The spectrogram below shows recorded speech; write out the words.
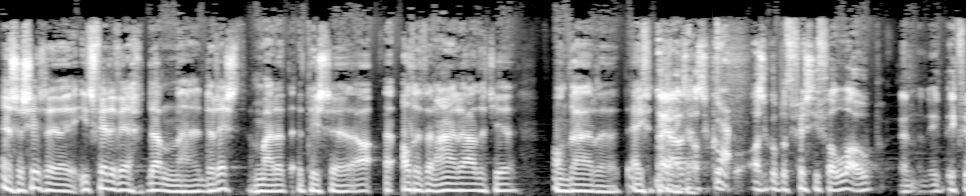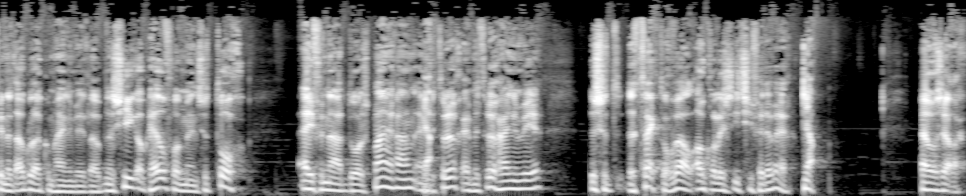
En ze zitten iets verder weg dan eh, de rest. Maar het, het is eh, al- altijd een aanradertje om daar eh, even te Nou ja, als, kijken. als, ik op, als ik op het festival loop, en ik, ik vind het ook leuk om heen en weer te lopen... dan zie ik ook heel veel mensen toch even naar het Dorpsplein gaan... en Ja. weer terug en weer terug heen en weer. Dus het, dat trekt toch wel, ook al is het ietsje verder weg. Ja. Heel gezellig.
